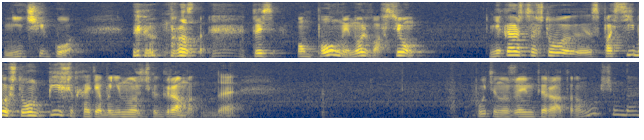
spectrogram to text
ничего. Просто. То есть он полный ноль во всем. Мне кажется, что э, спасибо, что он пишет хотя бы немножечко грамотно, да. Путин уже императором. В общем, да.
